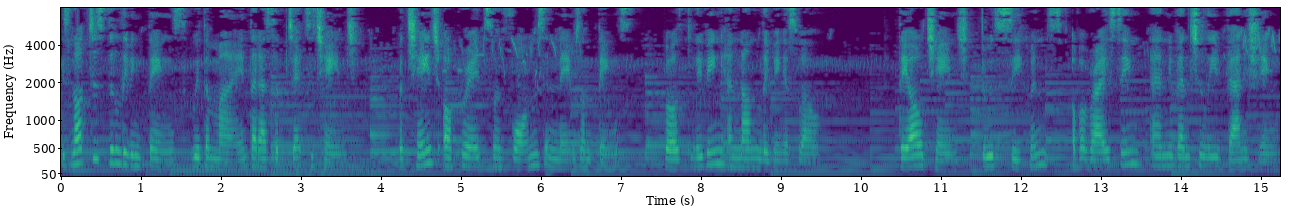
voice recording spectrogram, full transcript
It's not just the living things with a mind that are subject to change, but change operates on forms and names on things, both living and non-living as well. They all change through the sequence of arising and eventually vanishing.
